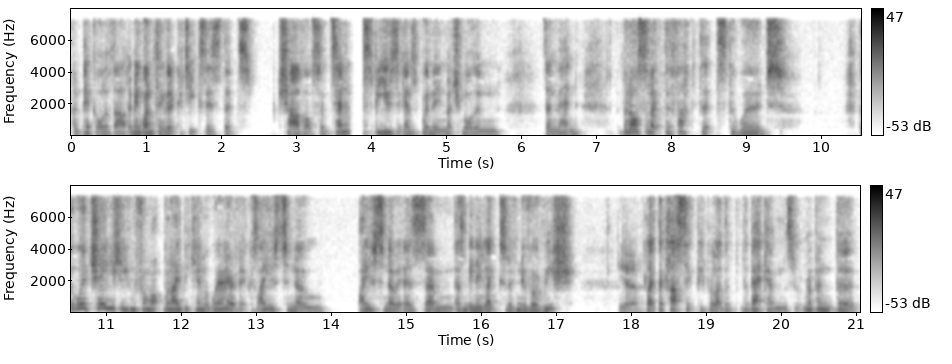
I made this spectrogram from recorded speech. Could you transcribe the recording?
unpick all of that. I mean, one thing that it critiques is that chav also tends to be used against women much more than than men, but also like the fact that the word the word changed even from when I became aware of it because I used to know I used to know it as um, as meaning like sort of nouveau riche, Yeah. Like the classic people, like the the Beckhams. Remember when the,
